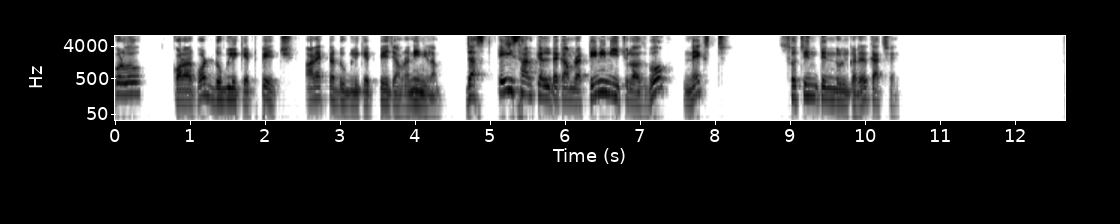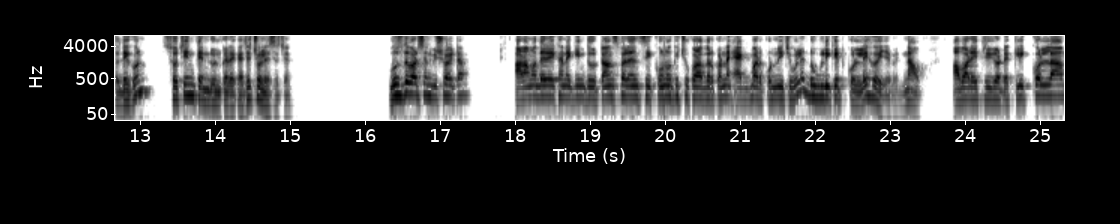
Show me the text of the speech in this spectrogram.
করব, করার পর ডুপ্লিকেট পেজ আর একটা ডুপ্লিকেট পেজ আমরা নিয়ে নিলাম। জাস্ট এই সার্কেলটাকে আমরা টেনে নিয়ে চলে আসব নেক্সট সচিন তেন্ডুলকারের কাছে। তো দেখুন, সচিন তেন্ডুলকারের কাছে চলে এসেছে। বুঝতে পারছেন বিষয়টা? আর আমাদের এখানে কিন্তু ট্রান্সপারেন্সি কোনো কিছু করা দরকার না, একবার করে নিচ্ছি বলে ডুপ্লিকেট করলে হয়ে যাবে। নাও আবার এই থ্রি ডটে ক্লিক করলাম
